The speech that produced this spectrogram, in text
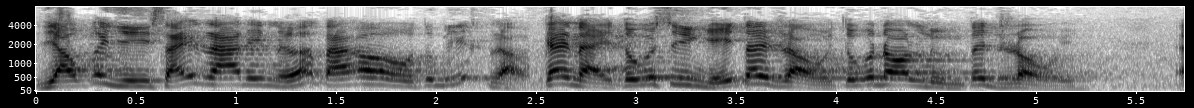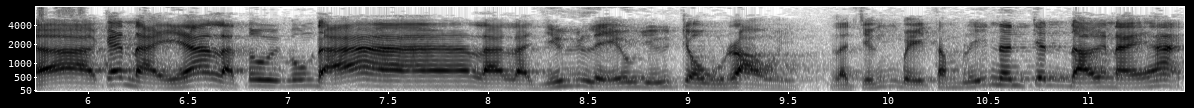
Dầu cái gì xảy ra đi nữa ta ô tôi biết rồi. Cái này tôi có suy nghĩ tới rồi tôi có đo lường tới rồi à, cái này á, là tôi cũng đã là là dữ liệu dự trù rồi là chuẩn bị tâm lý. Nên trên đời này á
